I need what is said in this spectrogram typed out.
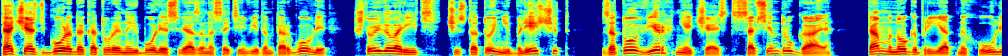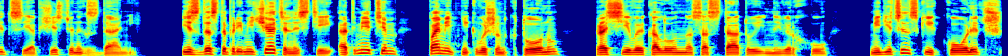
Та часть города, которая наиболее связана с этим видом торговли, что и говорить, чистотой не блещет, зато верхняя часть совсем другая. Там много приятных улиц и общественных зданий. Из достопримечательностей отметим памятник Вашингтону, красивая колонна со статуей наверху, медицинский колледж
